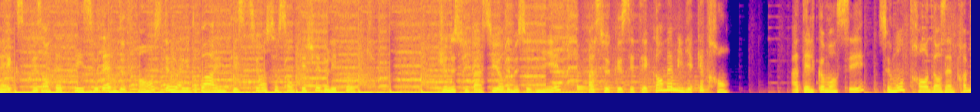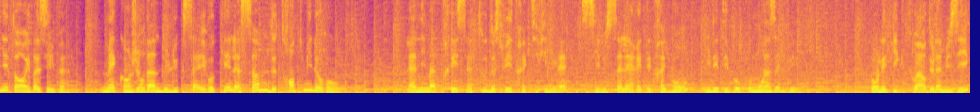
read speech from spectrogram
L'ex-présentatrice vedette de France 2 a eu droit à une question sur son cachet de l'époque. Je ne suis pas sûre de me souvenir, parce que c'était quand même il y a 4 ans. A-t-elle commencé, se montrant dans un premier temps évasive. Mais quand Jordan de Luxe a évoqué la somme de 30 000 euros, l'animatrice a tout de suite rectifié, si le salaire était très bon, il était beaucoup moins élevé. Pour les victoires de la musique,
